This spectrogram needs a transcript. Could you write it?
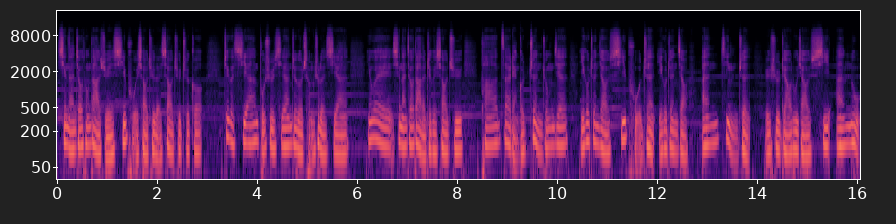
西南交通大学西浦校区的校区之歌。这个西安不是西安这座城市的西安，因为西南交大的这个校区，它在两个镇中间，一个镇叫西浦镇，一个镇叫安靖镇。于是这条路叫西安路。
